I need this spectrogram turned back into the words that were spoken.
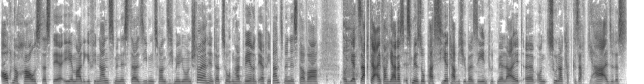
auch noch raus, dass der ehemalige Finanzminister 27 Millionen Steuern hinterzogen hat, während er Finanzminister war. Und jetzt sagt er einfach, ja, das ist mir so passiert, habe ich übersehen, tut mir leid. Äh, und Sunak hat gesagt, ja, also das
